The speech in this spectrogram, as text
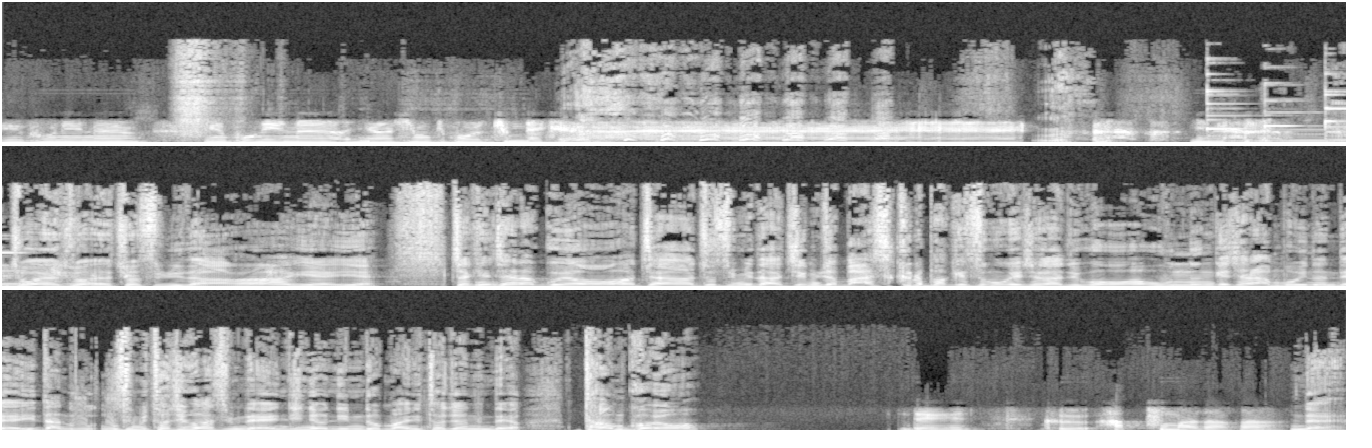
예, 본인은, 예, 본인은, 안녕하십니까, 본, 김대중. 좋아요, 좋아요. 좋습니다. 예, 예. 자, 괜찮았고요. 자, 좋습니다. 지금 저 마스크를 밖에 쓰고 계셔가지고 웃는 게 잘 안 보이는데 일단 우- 웃음이 터진 것 같습니다. 엔지니어 님도 많이 터졌는데요. 다음 거요. 네, 그 하품하다가 네.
